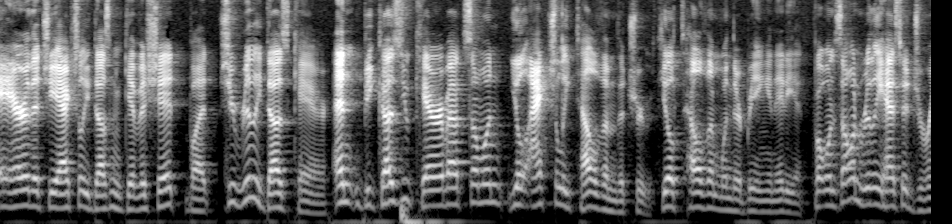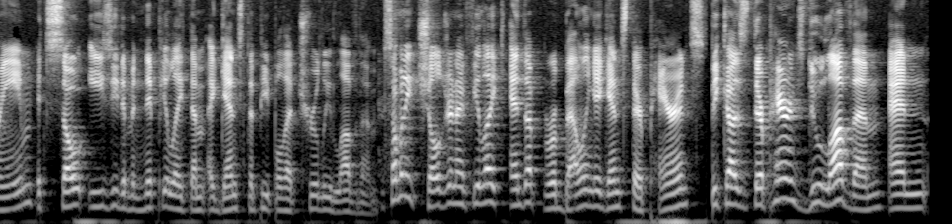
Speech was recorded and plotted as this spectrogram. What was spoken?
air that she actually doesn't give a shit, but she really does care. And because you care about someone, you'll actually tell them the truth. You'll tell them when they're being an idiot. But when someone really has a dream, it's so easy to manipulate them against the people that truly love them. So many children, I feel like, end up rebelling against their parents because their parents do love them and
